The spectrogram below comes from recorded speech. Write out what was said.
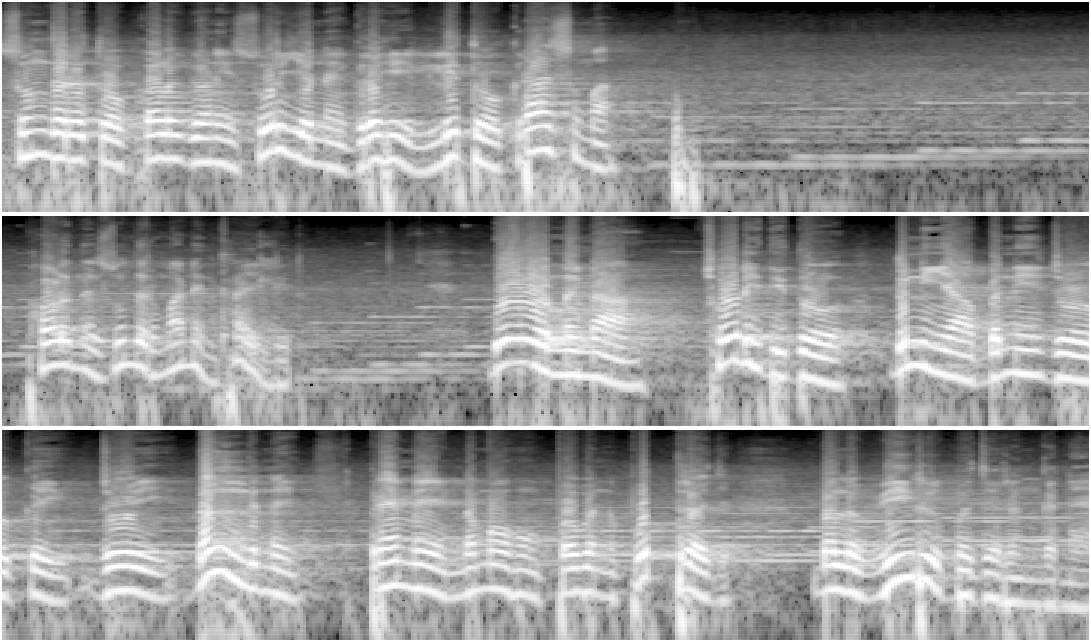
સુંદર તો ફળ ગણી સૂર્યને ગ્રહી લીધો ગ્રાસમાં. ફળને સુંદર માનીને ખાઈ લીધું. દેવો નમ્યા છોડી દીધો દુનિયા બની જો કઈ જોઈ દંગ નહીં. પ્રેમે નમો હું પવન પુત્ર જ, બલવીર બજરંગને.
